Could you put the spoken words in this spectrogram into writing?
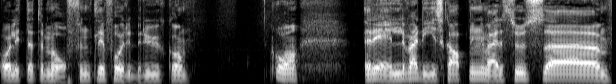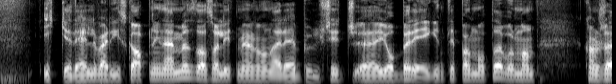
og litt dette med offentlig forbruk og, og reell verdiskapning versus eh, ikke-reell verdiskapning, nærmest. Altså litt mer sånn bullshit-jobber, egentlig, på en måte, hvor man Kanskje,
